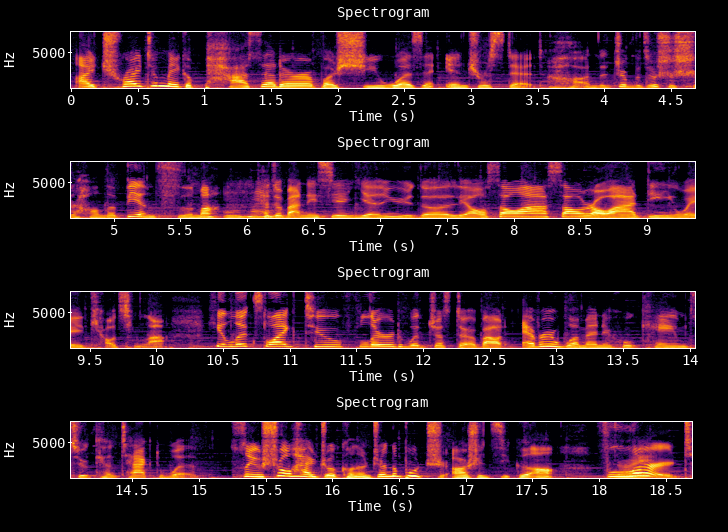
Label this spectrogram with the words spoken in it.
I tried to make a pass at her, but she wasn't interested. 啊，那这不就是史航的辩词吗？他就把那些言语的聊骚啊、骚扰啊定义为调情啦。He looks like to flirt with just about every woman who came to contact with. 所以受害者可能真的不止二十几个啊。Flirt。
